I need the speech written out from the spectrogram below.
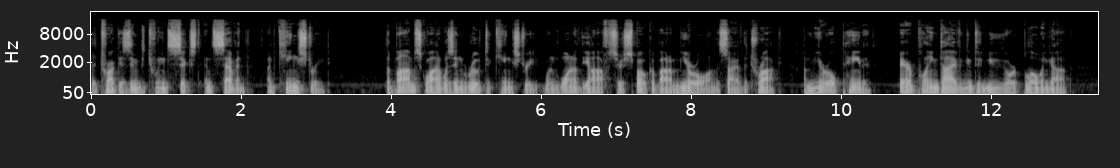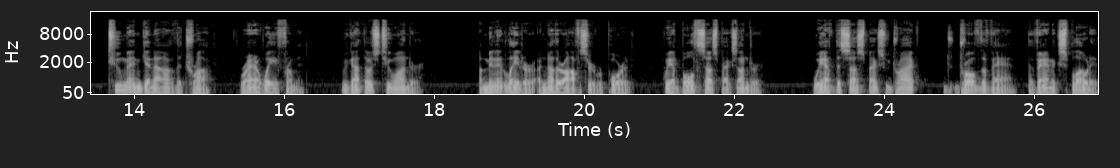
The truck is in between 6th and 7th on King Street. The bomb squad was en route to King Street when one of the officers spoke about a mural on the side of the truck. A mural painted, airplane diving into New York blowing up. Two men get out of the truck, ran away from it. We got those two under. A minute later, another officer reported, We have both suspects under. We have the suspects who drive drove the van. The van exploded.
